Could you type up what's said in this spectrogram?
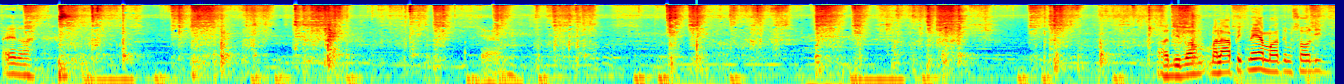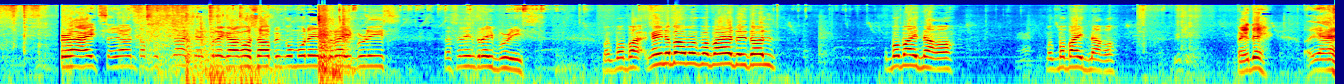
Ayun o. Ayan. Ah, di ba? Malapit na yan mga team solid. Alright, ayan, tapos na. Siyempre, kakausapin ko muna yung driveries. Nasaan yung driveries? Magbaba Ngayon na ba ako magbabayad, idol? Magbabayad na ako? Magbabayad na ako? Pwede. Ayan.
